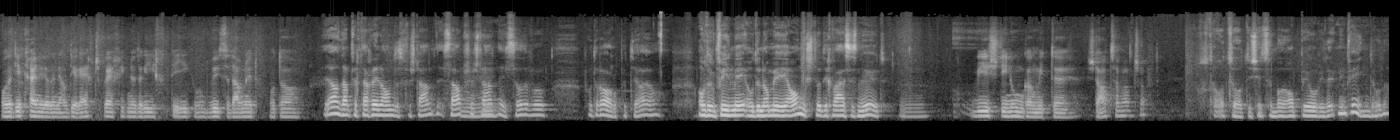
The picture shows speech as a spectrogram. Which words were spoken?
Oder die kennen ja dann auch die Rechtsprechung nicht richtig und wissen auch nicht, wo da... Ja, und haben vielleicht auch ein anderes Verständnis, Selbstverständnis oder, von, von der Arbeit. Ja, ja. Oder, viel mehr, oder noch mehr Angst, oder ich weiß es nicht. Wie ist dein Umgang mit der Staatsanwaltschaft? Staatsanwalt ist jetzt einmal a priori nicht mein Find, oder?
